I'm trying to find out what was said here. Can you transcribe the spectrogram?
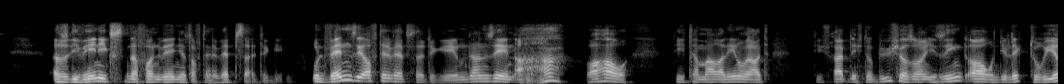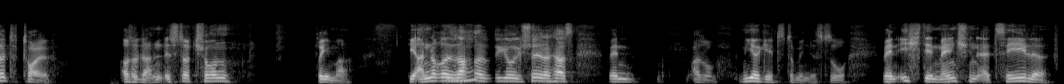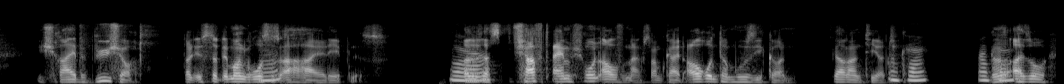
Also die wenigsten davon werden jetzt auf deine Webseite gehen. Und wenn sie auf deine Webseite gehen und dann sehen, aha, wow, die Tamara Leonhardt, die schreibt nicht nur Bücher, sondern die singt auch und die lektoriert, toll. Also dann ist das schon prima. Die andere Mhm. Sache, die du geschildert hast, wenn, also mir geht es zumindest so, wenn ich den Menschen erzähle, ich schreibe Bücher, dann ist das immer ein großes Mhm. Aha-Erlebnis. Ja, Also das schafft einem schon Aufmerksamkeit, auch unter Musikern, garantiert. okay. Ne? Okay. Also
